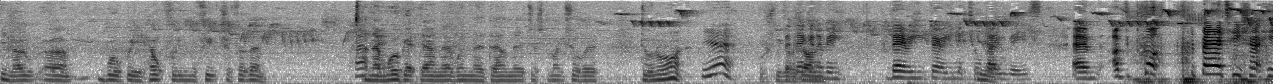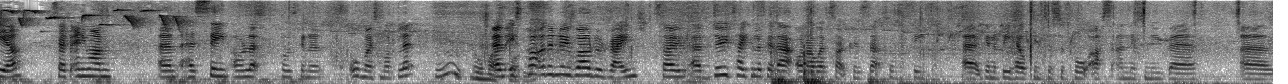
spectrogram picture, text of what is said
you know um, will be helpful in the future for them. And then we'll get down there when they're down there just to make sure they're doing all right. Yeah. But they're going to be very, very little Yeah. babies. Um, I've got the bear t-shirt here. So if anyone um, has seen, oh look, I was going to almost model it. Almost Um, it's modern. part of the new Wildwood range, so um, do take a look at that on our website because that's obviously uh, going to be helping to support us and this new bear um,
